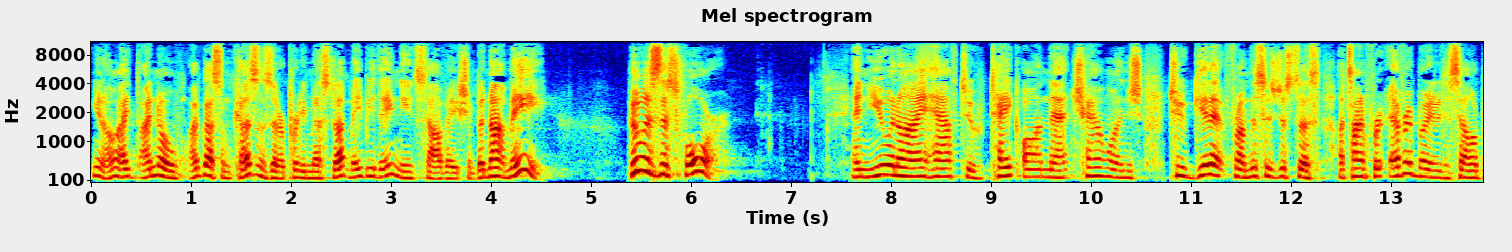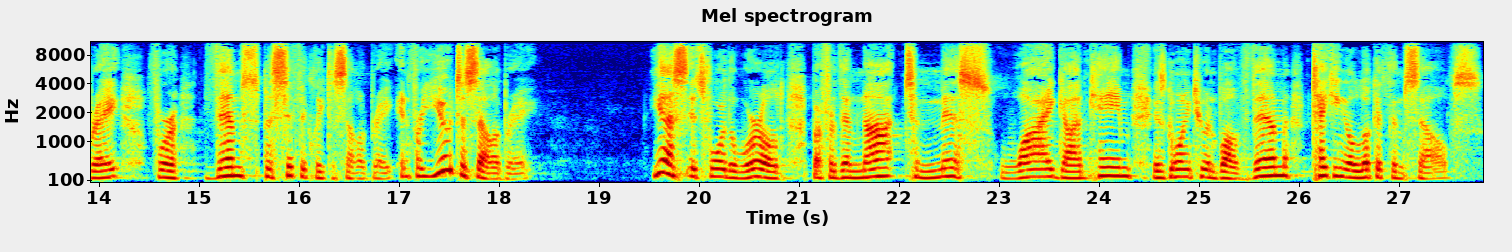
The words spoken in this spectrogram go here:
You know, I, I know I've got some cousins that are pretty messed up. Maybe they need salvation, but not me. Who is this for? And you and I have to take on that challenge to get it from this is just a, a time for everybody to celebrate, for them specifically to celebrate, and for you to celebrate. Yes, it's for the world, but for them not to miss why God came is going to involve them taking a look at themselves.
